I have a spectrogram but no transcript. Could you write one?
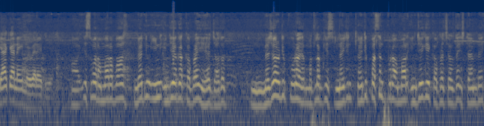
क्या क्या नई वैरायटी है? हाँ इस बार हमारा पास मेड इन इंडिया का कपड़ा ही है ज़्यादा मेजोरिटी पूरा है, मतलब कि नाइन्टी नाइन्टी परसेंट पूरा हमारा इंडिया के कपड़े चलते हैं इस टाइम पे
